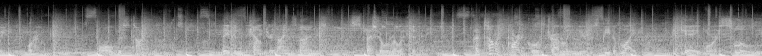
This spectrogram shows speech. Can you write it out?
waiting for him all this time. They've encountered Einstein's special relativity. Atomic particles traveling near the speed of light decay more slowly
